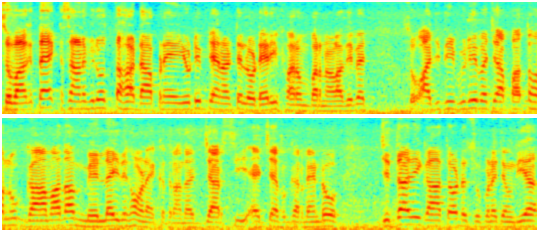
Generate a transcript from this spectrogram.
ਸਵਾਗਤ ਹੈ ਕਿਸਾਨ ਵੀਰੋ ਤੁਹਾਡਾ ਆਪਣੇ YouTube channel Dhillon dairy farm Barnala ਦੇ ਵਿੱਚ। ਸੋ ਅੱਜ ਦੀ ਵੀਡੀਓ ਵਿੱਚ ਆਪਾਂ ਤੁਹਾਨੂੰ ਗਾਵਾਂ ਦਾ ਮੇਲਾ ਹੀ ਦਿਖਾਉਣਾ ਇੱਕ ਤਰ੍ਹਾਂ ਦਾ ਜਰਸੀ ਐਚਐਫ ਗਰਲੈਂਡੋ ਜਿੱਦਾਂ ਦੀ ਗਾਂ ਤੁਹਾਡੇ ਸੁਪਨੇ ਚ ਆਉਂਦੀ ਆ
